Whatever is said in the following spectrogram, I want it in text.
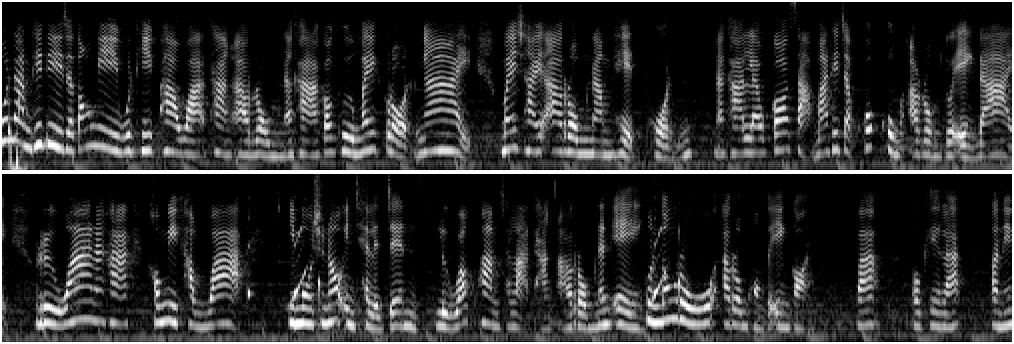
ผู้นำที่ดีจะต้องมีวุฒิภาวะทางอารมณ์นะคะ ก็คือไม่โกรธง่าย ไม่ใช้อารมณ์นำเหตุผลนะคะ แล้วก็สามารถที่จะควบคุมอารมณ์ตัวเองได้ หรือว่านะคะเขามีคำว่า emotional intelligence หรือว่าความฉลาดทางอารมณ์นั่นเอง คุณต้องรู้อารมณ์ของตัวเองก่อนว่าโอเคละ ตอนนี้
